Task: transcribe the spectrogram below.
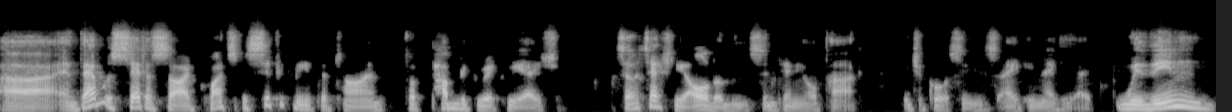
Uh, and that was set aside quite specifically at the time for public recreation. So it's actually older than Centennial Park, which of course is 1888. Within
